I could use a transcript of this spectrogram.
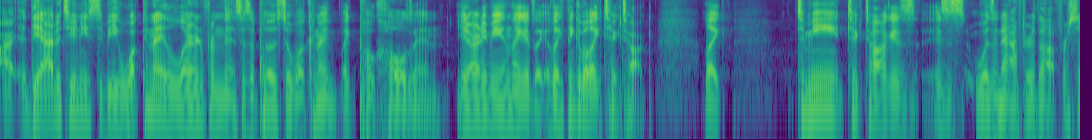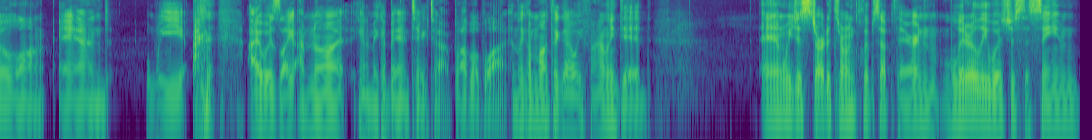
I, the attitude needs to be what can I learn from this as opposed to what can I like poke holes in. You know what I mean? Like it's like like think about like TikTok. Like to me, TikTok is is was an afterthought for so long, and we I was like I'm not gonna make a band TikTok, blah blah blah. And like a month ago, we finally did, and we just started throwing clips up there, and literally was just the same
